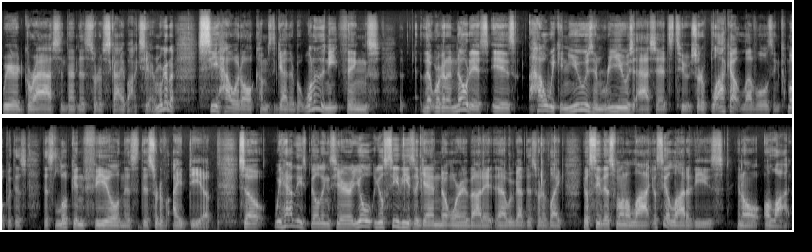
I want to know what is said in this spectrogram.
weird grass and then this sort of skybox here. And we're gonna see how it all comes together. But one of the neat things that we're gonna notice is how we can use and reuse assets to sort of block out levels and come up with this, this look and feel and this, this sort of idea. So we have these buildings here. You'll, you'll see these again, don't worry about it. Uh, we've got this sort of like, you'll see this one a lot. You'll see a lot of these, you know, a lot.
